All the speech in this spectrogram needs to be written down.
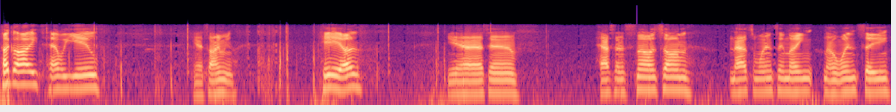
Hi guys, how are you? Yes, I'm here. Yes, um, have some snow some last Wednesday night, no Wednesday,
